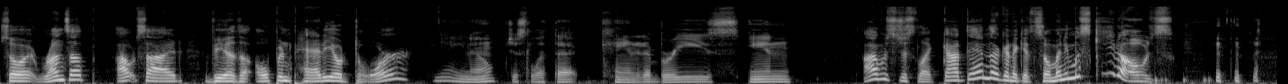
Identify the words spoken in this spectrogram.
so it runs up outside via the open patio door. Yeah, you know, just let that Canada breeze in. I was just like, God damn, they're gonna get so many mosquitoes.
